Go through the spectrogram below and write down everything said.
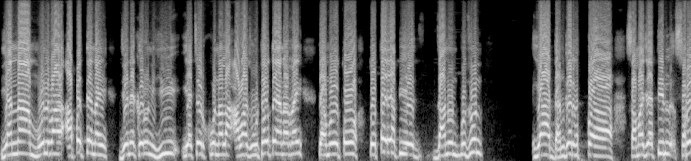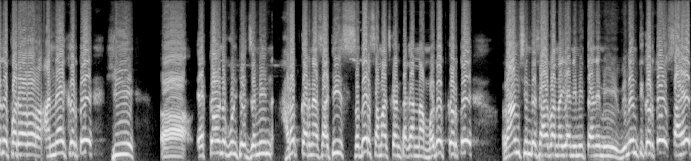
यांना मूलबाळ आपत्य नाही जेणेकरून ही याच्यावर कोणाला आवाज उठवता येणार नाही. त्यामुळे तो तोतायापी जाणून बुजून या धनगर समाजातील सर्वदे परिवारावर अन्याय करतोय. ही एकावन्न गुंठे जमीन हडप करण्यासाठी सदर समाजकंटकांना मदत करतोय. राम शिंदे साहेबांना या निमित्ताने मी विनंती करतो. साहेब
